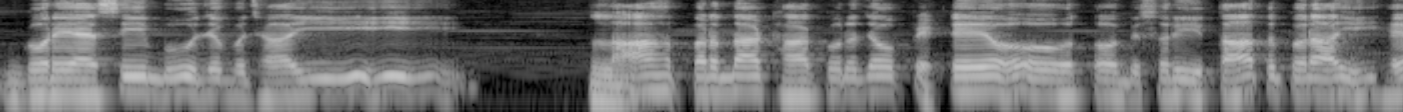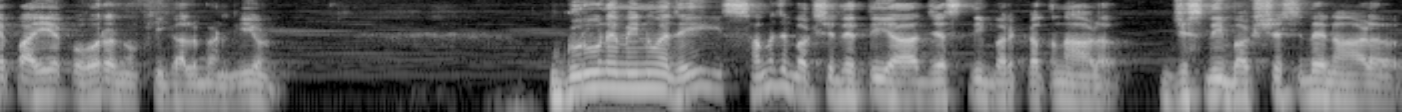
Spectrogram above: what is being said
ਗੁਰ ਐਸੀ ਬੂਝ ਬੁਝਾਈ। ਲਾਹ ਪਰਦਾ ਠਾਕੁਰ ਜੋ ਭੇਟਿਓ, ਤੋ ਬਿਸਰੀ ਤਾਤ ਪਰਾਈ। ਹੈ ਭਾਈ, ਇੱਕ ਹੋਰ ਅਨੋਖੀ ਗੱਲ ਬਣ ਗਈ ਹੁਣ। ਗੁਰੂ ਨੇ ਮੈਨੂੰ ਅਜਿਹੀ ਸਮਝ ਬਖਸ਼ ਦਿੱਤੀ ਆ, ਜਿਸ ਦੀ ਬਰਕਤ ਨਾਲ, ਜਿਸ ਦੀ ਬਖਸ਼ਿਸ਼ ਦੇ ਨਾਲ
